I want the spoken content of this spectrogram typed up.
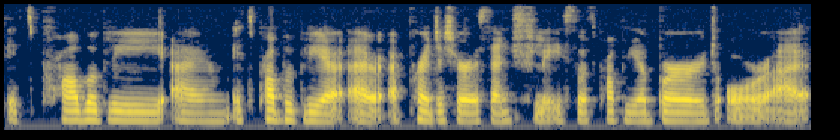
It's probably, um, it's probably a, a predator essentially. So it's probably a bird or a,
